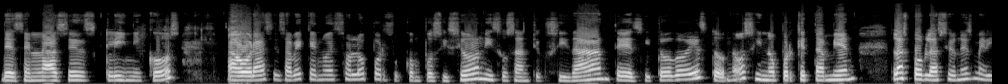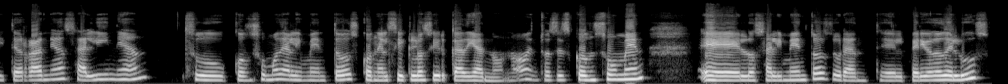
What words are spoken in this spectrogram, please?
desenlaces clínicos. Ahora se sabe que no es solo por su composición y sus antioxidantes y todo esto, ¿no? Sino porque también las poblaciones mediterráneas alinean su consumo de alimentos con el ciclo circadiano, ¿no? Entonces consumen eh, los alimentos durante el periodo de luz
